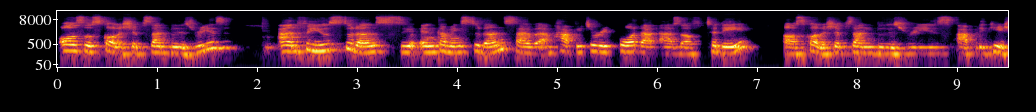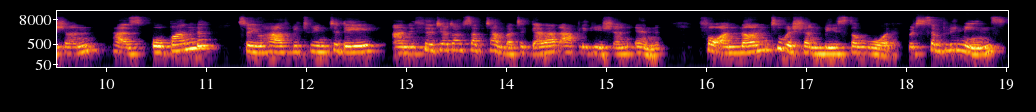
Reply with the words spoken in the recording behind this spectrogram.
also scholarships and bursaries. And for you students, your incoming students, I, am happy to report that as of today, our scholarships and bursaries application has opened. So you have between today and the 30th of September to get that application in for a non-tuition based award, which simply means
